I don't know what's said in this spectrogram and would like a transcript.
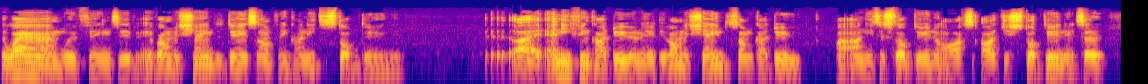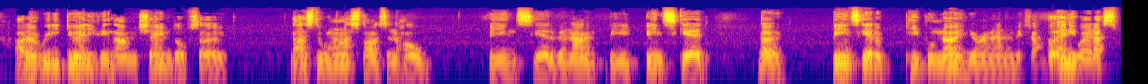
the way I am with things, if if I'm ashamed of doing something, I need to stop doing it. Like anything I do, and if I'm ashamed of something I do, I, I need to stop doing it, or I, I just stop doing it. So I don't really do anything that I'm ashamed of. So that's the my stance in the whole being scared of an anime, be, being scared, no, being scared of people knowing you're an anime fan. But anyway, that's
